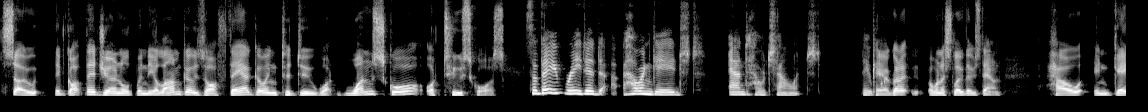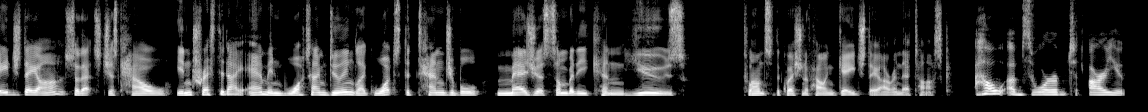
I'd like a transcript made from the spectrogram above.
So they've got their journal. When the alarm goes off, they are going to do what? One score or two scores? So they rated how engaged and how challenged they okay, were. I've got to, I want to slow those down. How engaged they are. So that's just how interested I am in what I'm doing. Like, what's the tangible measure somebody can use to answer the question of how engaged they are in their task. How absorbed are you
